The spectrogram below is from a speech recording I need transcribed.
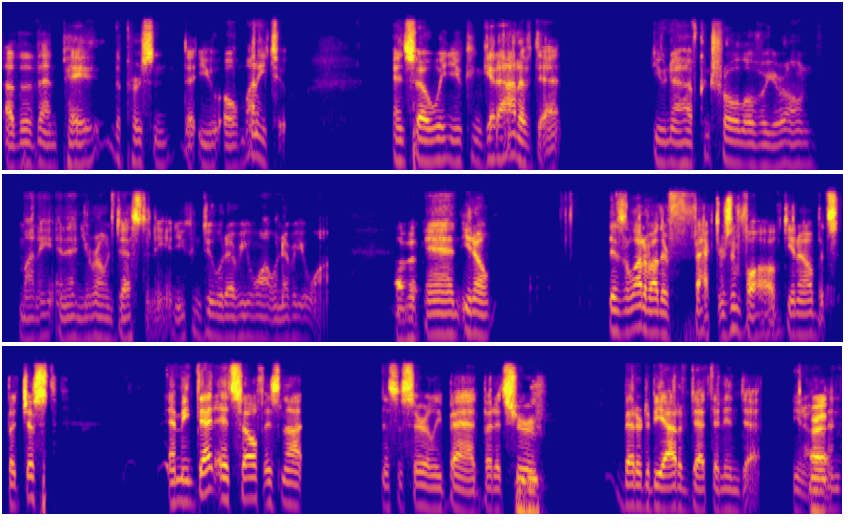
other than pay the person that you owe money to. And so when you can get out of debt, you now have control over your own money and then your own destiny, and you can do whatever you want whenever you want. Love it. And you know, there's a lot of other factors involved, you know, but but just, I mean, debt itself is not necessarily bad, but it's sure mm-hmm. better to be out of debt than in debt, you know. Right. And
